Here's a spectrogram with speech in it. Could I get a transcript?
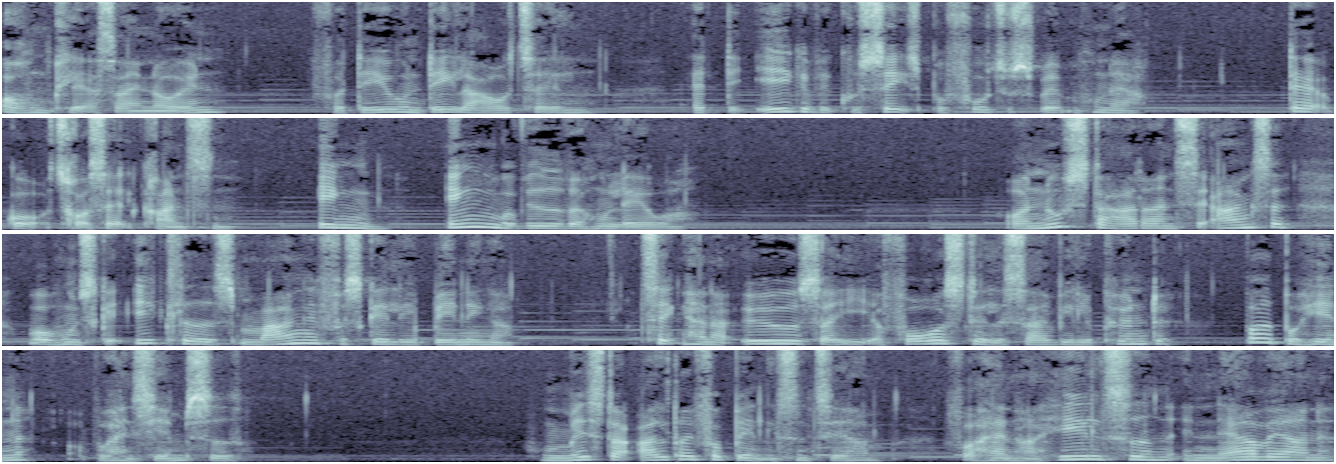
Og hun klæder sig i nøgen, for det er jo en del af aftalen, at det ikke vil kunne ses på fotos, hvem hun er. Der går trods alt grænsen. Ingen, ingen må vide, hvad hun laver. Og nu starter en seance, hvor hun skal iklædes mange forskellige bindinger. Ting, han har øvet sig i at forestille sig ville pynte, både på hende og på hans hjemmeside. Hun mister aldrig forbindelsen til ham, for han har hele tiden en nærværende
